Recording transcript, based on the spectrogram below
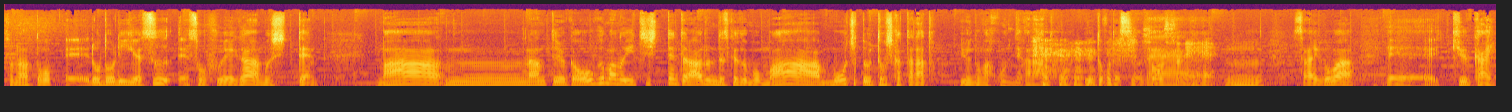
その後、えーロドリゲス、えーソフエが無失点、まあ、うーんなんていうか、大熊の1失点というのはあるんですけども、まあ、もうちょっと打ってほしかったなというのが本音かなと いうところですよね。そうね。うん、最後は、えー9回、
